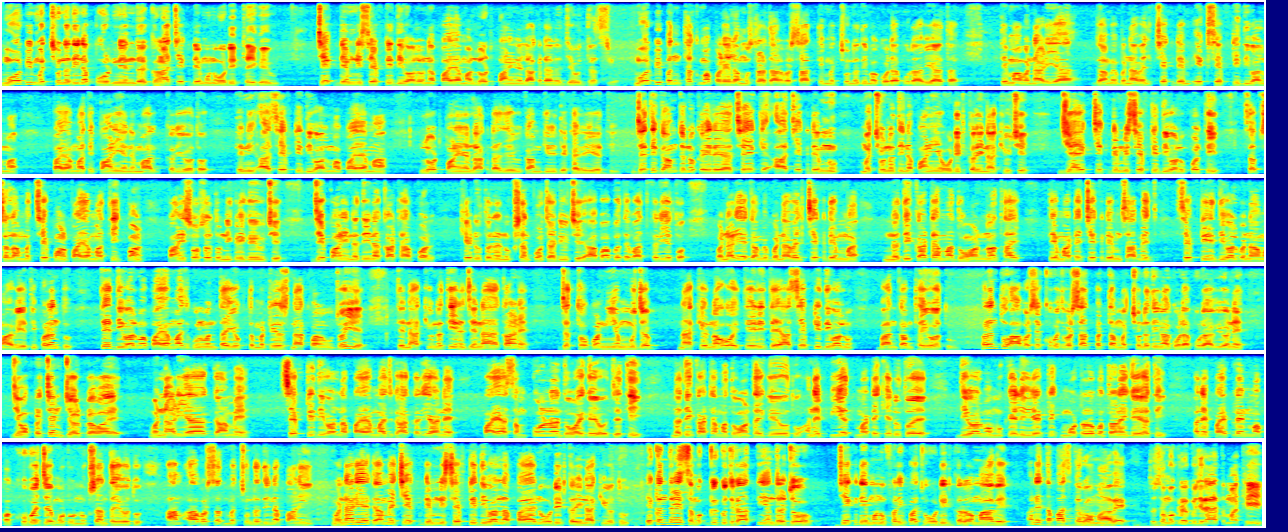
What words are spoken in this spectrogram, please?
મોરબી મચ્છુ નદીના પૂરની અંદર ઘણા ચેક ડેમોનું ઓડિટ થઈ ગયું. ચેક ડેમની સેફટી દિવાલોના પાયામાં લોટ પાણીને લાકડાને જેવું દ્રશ્ય. મોરબી પંથકમાં પડેલા મુસળધાર વરસાદથી મચ્છુ નદીમાં ઘોડાપુર આવ્યા હતા. તેમાં વનાળિયા ગામે બનાવેલ ચેક ડેમ એક સેફટી દિવાલમાં પાયામાંથી પાણી અને માર્ગ કર્યો હતો. તેની આ સેફટી દિવાલમાં પાયામાં લોટ પાણીને લાકડા જેવી કામગીરી દેખાઈ રહી હતી. જેથી ગામજનો કહી રહ્યા છે કે આ ચેક ડેમનું મચ્છુ નદીના પાણીએ ઓડિટ કરી નાખ્યું છે. જ્યાં એક ચેક ડેમની સેફટી દિવાલ ઉપરથી સબ સલામત છે પણ પાયામાંથી જ પણ પાણી શોષાતું નીકળી ગયું છે. જે પાણી નદીના કાંઠા પર ખેડૂતોને નુકસાન પહોંચાડ્યું છે. આ બાબતે વાત કરીએ તો વનાળીયા ગામે બનાવેલ ચેક ડેમમાં નદી કાંઠામાં ધોવાણ ન થાય તે માટે ચેક ડેમ સામે જ સેફટીની દિવાલ બનાવવામાં આવી હતી. પરંતુ તે દિવાલમાં પાયામાં જ ગુણવત્તાયુક્ત મટીરિયલ્સ નાખવાનું જોઈએ. તે નાખ્યું નથી અને જેના કારણે જથ્થો પણ નિયમ મુજબ નાખ્યો ન હોય તે રીતે આ સેફટી દિવાલનું બાંધકામ થયું હતું. પરંતુ આ વર્ષે ખૂબ જ વરસાદ પડતા મચ્છુ નદીમાં ઘોડાપુર આવ્યું અને જેમાં પ્રચંડ જળ પ્રવાહે વનાળિયા ગામે સેફટી દિવાલના પાયામાં જ ઘા કર્યા અને પાયા સંપૂર્ણ ધોવાઈ ગયો, જેથી નદી કાંઠામાં ધોવાણ થઈ ગયું હતું અને પિયત માટે ખેડૂતોએ દિવાલમાં મૂકેલી ઇલેક્ટ્રિક મોટરો પણ તણાઈ ગઈ હતી અને પાઇપલાઇનમાં પણ ખૂબ જ મોટું નુકસાન થયું હતું. આમ આ વરસાદ મચ્છુ નદીના પાણી વનાળિયા ગામે ચેક ડેમની સેફટી દિવાલના પાયાનું ઓડિટ કરી નાખ્યું હતું. એકંદરે સમગ્ર ગુજરાતની અંદર જો ચેક ડેમોનું ફરી પાછું ઓડિટ કરવામાં આવે અને તપાસ કરવામાં આવે, તો સમગ્ર ગુજરાતમાંથી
